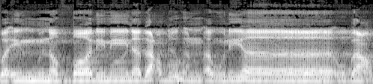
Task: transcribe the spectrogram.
وإن الظالمين بعضهم أولياء بعض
